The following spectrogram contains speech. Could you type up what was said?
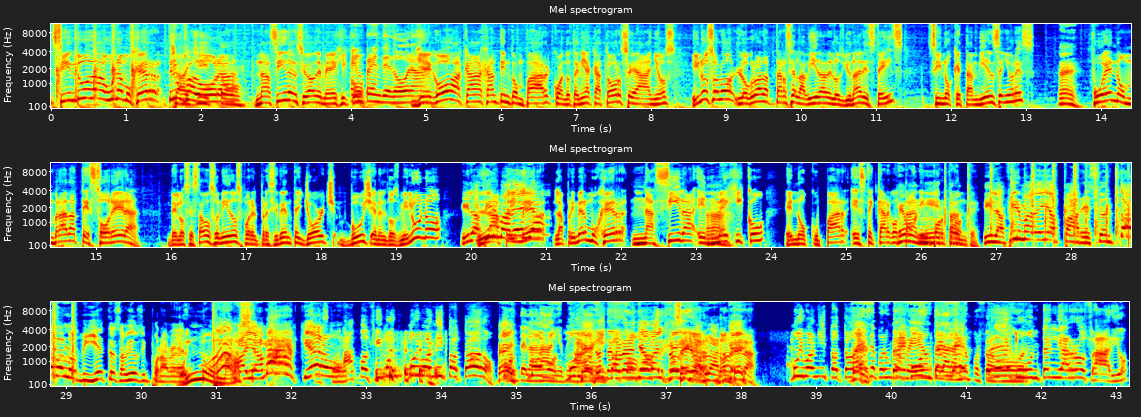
Sin duda, una mujer triunfadora, Chayito. nacida en Ciudad de México. Emprendedora. Llegó acá a Huntington Park cuando tenía 14 años y no solo logró adaptarse a la vida de los United States, sino que también, señores, Eh. fue nombrada tesorera de los Estados Unidos por el presidente George Bush en el 2001. ¿Y la firma de primer, ella? La primer mujer nacida en Ah. México en ocupar este cargo Qué tan bonito. importante. Y la firma de ella apareció en todos los billetes sabidos y por haber. Uy, no más. ¡Ay, mamá! ¡Quiero! Ah, pues sí, muy, muy bonito todo. Ey, Don Telaraño, muy venga. bonito todo. ya va el No, genio Señor, a hablar, don ¿ok? Tela. Muy bonito todo. Váyase por un café, don Telaraño, por favor. Pregúntenle a Rosario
